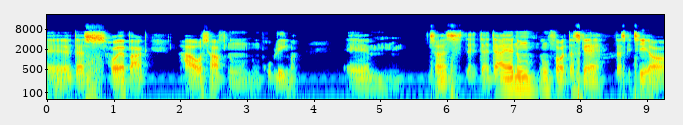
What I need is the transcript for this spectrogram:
øh, deres højre bak, har også haft nogle, nogle problemer. Øh, så der, der er nogle, nogle folk, der skal, der skal til at,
